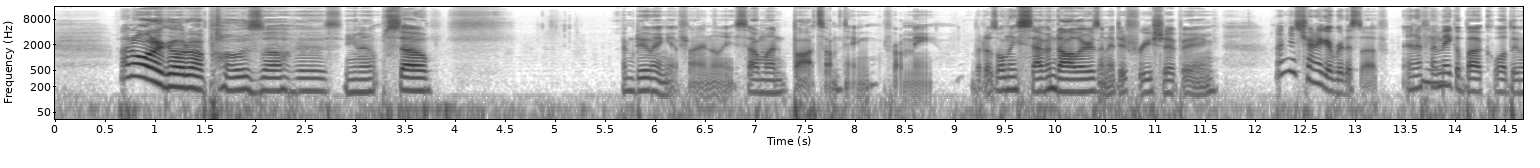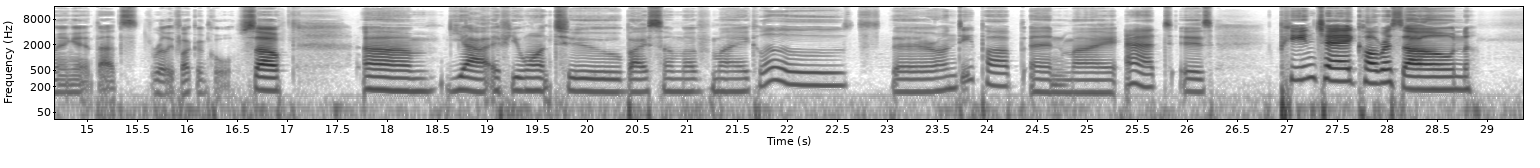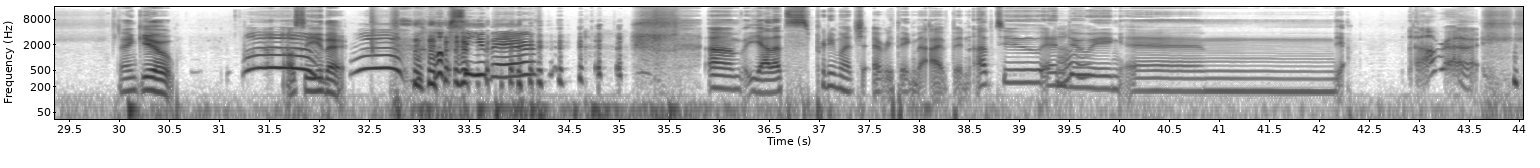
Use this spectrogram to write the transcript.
I don't want to go to a post office, you know. So I'm doing it finally. Someone bought something from me, but it was only seven dollars, and I did free shipping. I'm just trying to get rid of stuff, and if I make a buck while doing it, that's really fucking cool. So, um, yeah, if you want to buy some of my clothes, they're on Depop, and my at is Pinche Corazon. Thank you. I'll see you there. Woo! I'll see you there. um yeah that's pretty much everything that i've been up to and Alright. doing and yeah All right.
